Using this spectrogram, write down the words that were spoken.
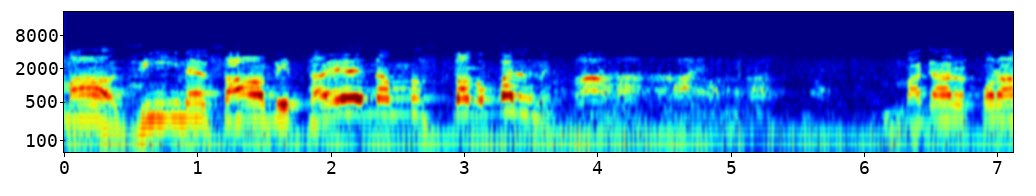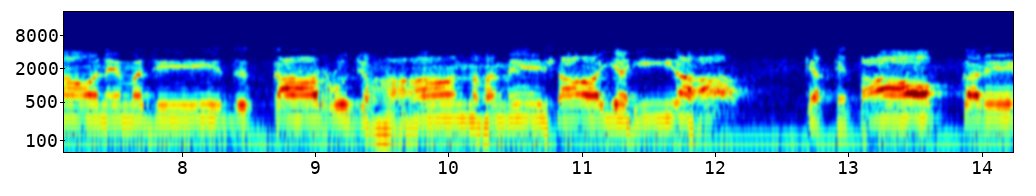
माजी में साबित है न मुस्तकबल में। मगर कुरान मजीद का रुझान हमेशा यही रहा कि खिताब करे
